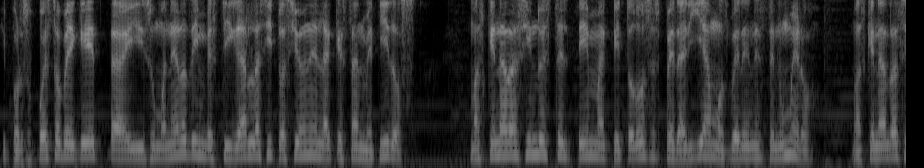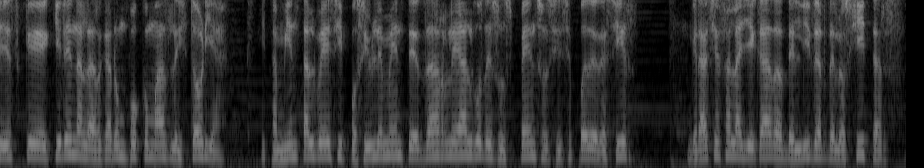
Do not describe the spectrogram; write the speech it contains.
y por supuesto Vegeta y su manera de investigar la situación en la que están metidos, más que nada siendo este el tema que todos esperaríamos ver en este número, más que nada si es que quieren alargar un poco más la historia, y también tal vez y posiblemente darle algo de suspenso si se puede decir, gracias a la llegada del líder de los Hitters,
